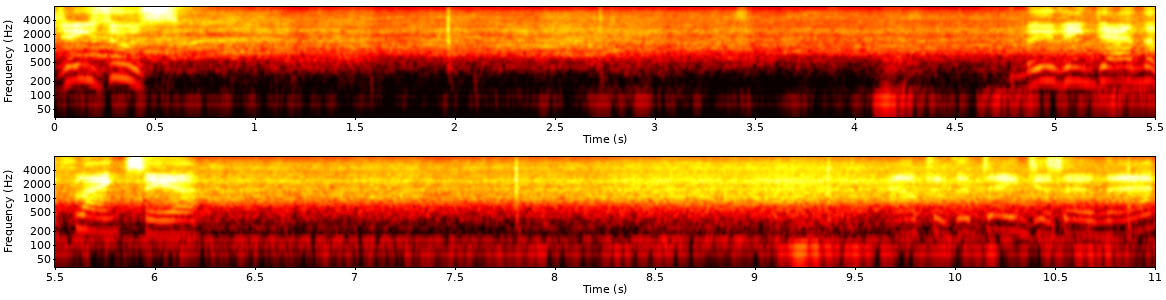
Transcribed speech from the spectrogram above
Jesus. Moving down the flanks here. Out of the danger zone there.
